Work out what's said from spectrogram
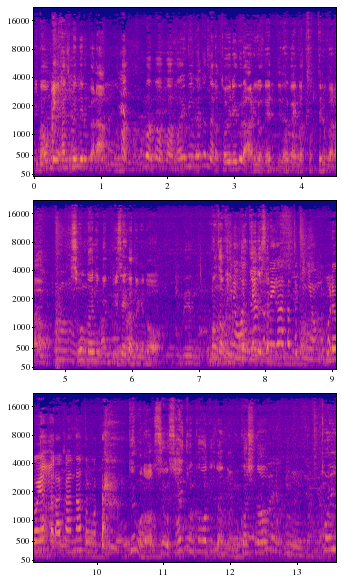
今思い始めてるから、まあまあまあまあ前見方ならトイレぐらいあるよねってなんか今撮ってるから、そんなにびっくりせんかったけど、まあ多分一昨日おっちゃん般的な人と目が合った時にはもうこれはやったらあかんなと思ったでもな、すごい最近変わってきたんだよ。昔な、トイレ、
